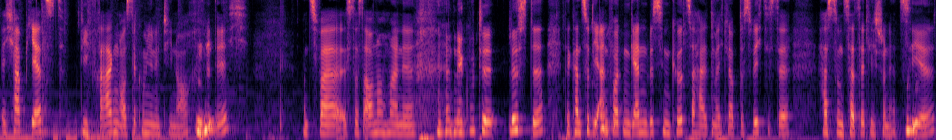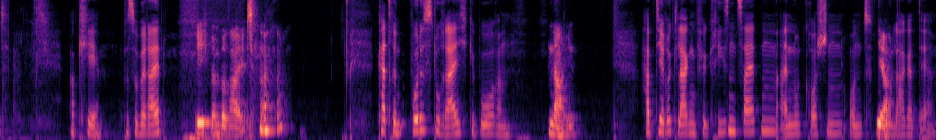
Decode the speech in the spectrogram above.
Ich habe jetzt die Fragen aus der Community noch mhm. für dich. Und zwar ist das auch noch mal eine, eine gute Liste. Da kannst du die Antworten gerne ein bisschen kürzer halten, weil ich glaube, das Wichtigste hast du uns tatsächlich schon erzählt. Okay, bist du bereit? Ich bin bereit. Katrin, wurdest du reich geboren? Nein. Habt ihr Rücklagen für Krisenzeiten, einen Notgroschen und wo ja. lagert der?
